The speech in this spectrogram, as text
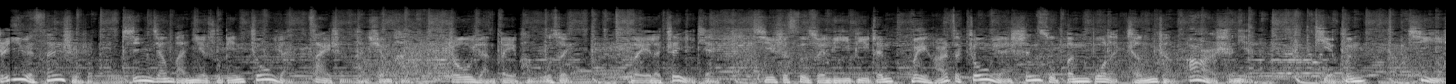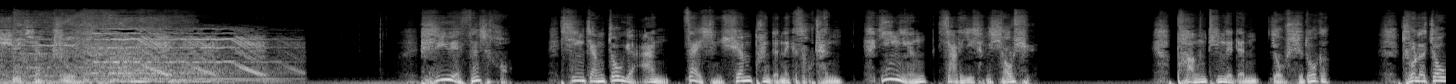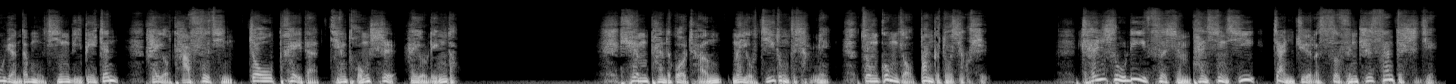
十一月三十日，新疆版聂树斌周远再审案宣判，周远被判无罪。为了这一天，七十四岁李碧珍为儿子周远申诉奔波了整整二十年。铁坤继续讲述。十一月三十号，新疆周远案再审宣判的那个早晨，伊宁下了一场小雪。旁听的人有十多个，除了周远的母亲李碧珍，还有他父亲周佩的前同事，还有领导。宣判的过程没有激动的场面，总共有半个多小时，陈述历次审判信息占据了四分之三的时间。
